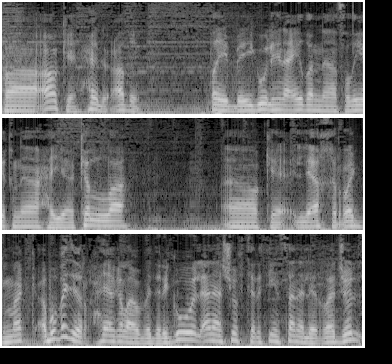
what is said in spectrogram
فا okay حلو عظيم. طيب يقول هنا أيضا صديقنا حياك الله. okay اللي اخر رقمك أبو بدر حياك الله أبو بدر. يقول أنا أشوف 30 سنة للرجل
